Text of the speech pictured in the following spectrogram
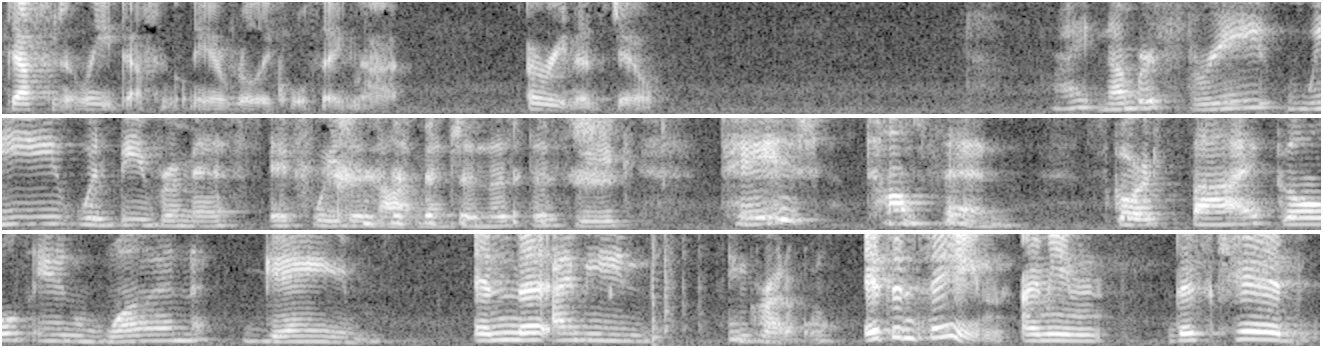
Definitely, definitely a really cool thing that arenas do. Right. Number three, we would be remiss if we did not mention this this week. Tage Thompson scored five goals in one game. And the, I mean, incredible. it's insane. I mean, this kid,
